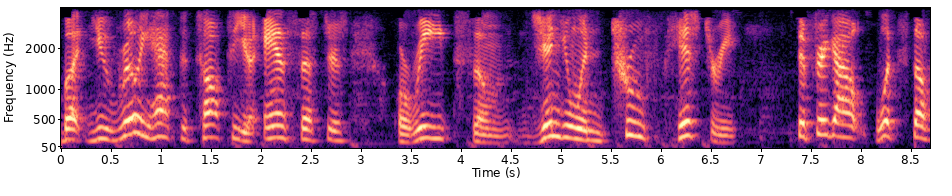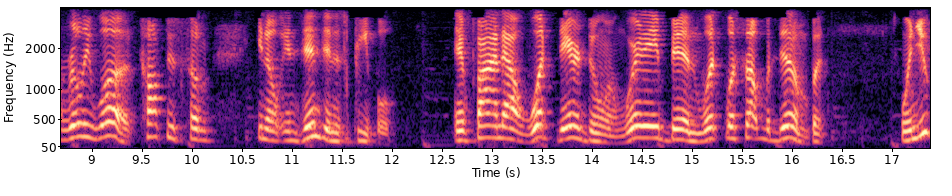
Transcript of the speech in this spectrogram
But you really have to talk to your ancestors or read some genuine truth history to figure out what stuff really was. Talk to some, you know, indigenous people and find out what they're doing, where they've been, what what's up with them. But when you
